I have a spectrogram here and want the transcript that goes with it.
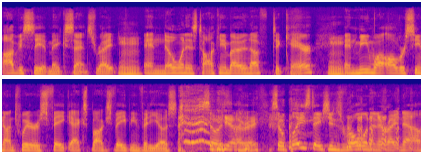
obviously it makes sense, right? Mm-hmm. And no one is talking about it enough to care. And meanwhile, all we're seeing on Twitter is fake Xbox vaping videos. So it's Yeah, like- right. so PlayStation's rolling in it right now,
